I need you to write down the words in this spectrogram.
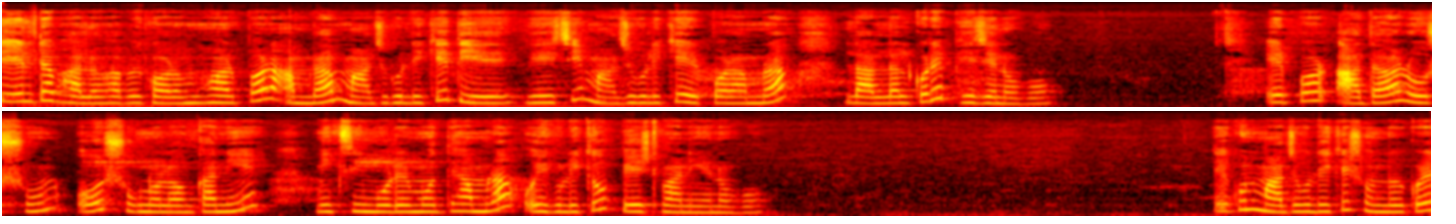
তেলটা ভালোভাবে গরম হওয়ার পর আমরা মাছগুলিকে দিয়ে দিয়েছি। মাছগুলিকে এরপর আমরা লাল লাল করে ভেজে নেব। এরপর আদা, রসুন ও শুকনো লঙ্কা নিয়ে মিক্সিং বোর্ডের মধ্যে আমরা ওইগুলিকেও পেস্ট বানিয়ে নেব। দেখুন, মাছগুলিকে সুন্দর করে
